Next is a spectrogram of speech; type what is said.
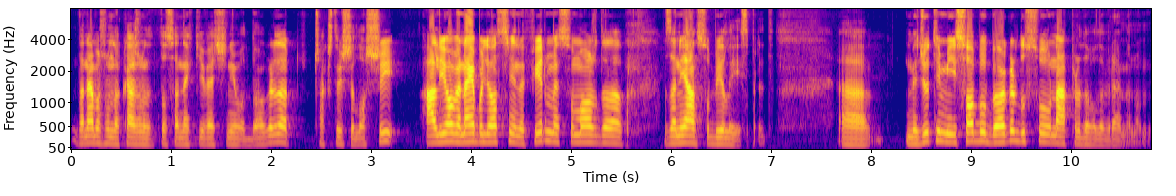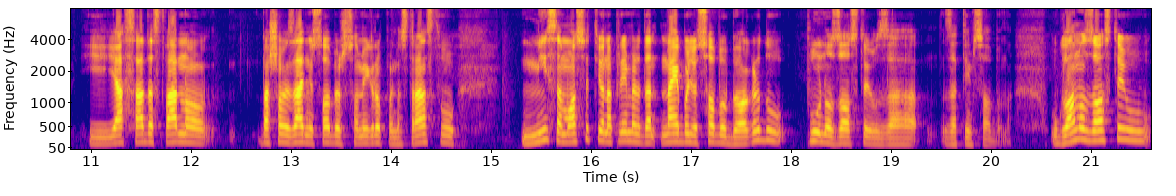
da ne možemo da kažemo da to sad neki veći nivo od Beograda, čak što više loši, ali ove najbolje ocenjene firme su možda za nijansu bile ispred. Uh, međutim, i sobe u Beogradu su napredovale vremenom. I ja sada stvarno, baš ove zadnje sobe što sam igrao po inostranstvu, nisam osetio, na primjer, da najbolje sobe u Beogradu puno zaostaju za, za tim sobama. Uglavnom zaostaju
